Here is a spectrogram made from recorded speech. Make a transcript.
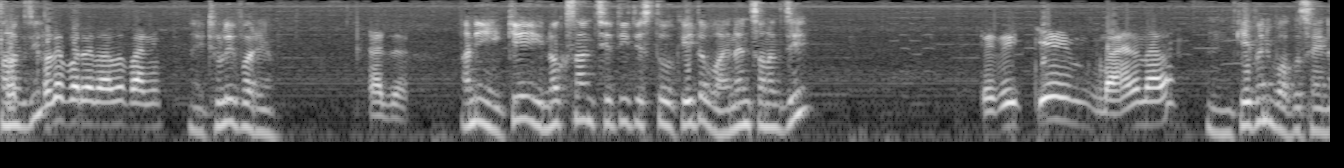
सनकजी? ठुलै पऱ्यो दादा पानी। ठुलै पर्यो। हजुर। अनि केही नोक्सान क्षति त्यस्तो केही त भएन नि सनकजी? त्यसै के भएन दादा। केही पनि भएको छैन।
